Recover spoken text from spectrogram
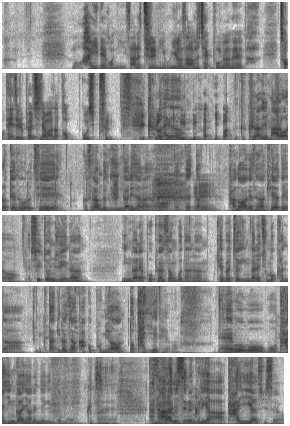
뭐 하이데거니 사르트르니 뭐 이런 사람들 책 보면은 아, 첫 페이지를 펼치자마자 덮고 싶은 그런 아유. 욕망이 막 그, 그 사람들이 말 어렵게 해서 그렇지 그 사람들도 인간이잖아요. 그러니까 딱 예. 단호하게 생각해야 돼요. 실존주의는 인간의 보편성보다는 개별적 인간에 주목한다. 딱 이런 생각 갖고 보면 또 다 이해돼요. 네, 뭐, 뭐, 뭐, 다 인간이 하는 얘기인데, 뭐. 네. 다 사람이 쓰는 글이야. 다 이해할 수 있어요.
